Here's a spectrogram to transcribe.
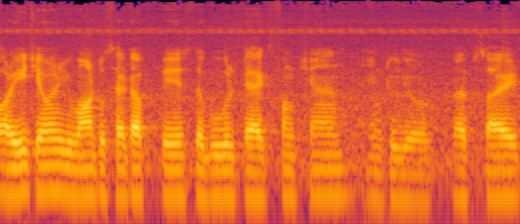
for each event you want to set up paste the google tags function into your website.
